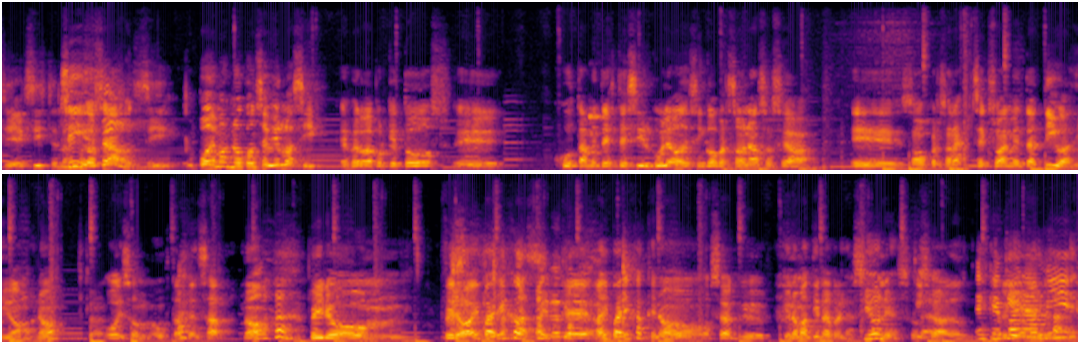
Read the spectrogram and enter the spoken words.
sí, existen las Sí, o sea, Sí, Podemos no concebirlo así, es verdad, porque todos, eh, justamente este círculo de cinco personas, o sea, eh, somos personas sexualmente activas, digamos, ¿no? Claro. O eso me gusta pensar, ¿no? Pero, mm, pero hay parejas que hay parejas que no, o sea, que, que no mantienen relaciones, o sea, Es que para mí,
